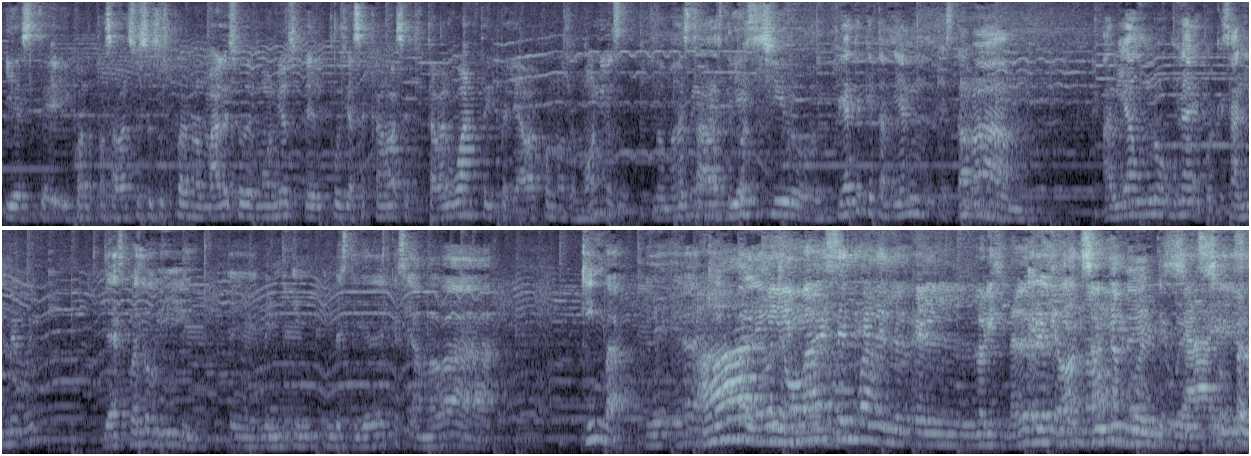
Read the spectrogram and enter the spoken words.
Y, este, y cuando pasaban sucesos paranormales o demonios, él pues ya sacaba, se quitaba el guante y peleaba con los demonios. No mames, Estaba este, bien pues, chido, güey. Fíjate que también estaba. Había uno, una, porque es anime, güey. Ya después lo vi, eh, me in- in- investigué de él que se llamaba Kimba. Le- era Ah, Kimba, Leo Kimba León. es el, el, el, el original del El- Rey León, exactamente, güey. Super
